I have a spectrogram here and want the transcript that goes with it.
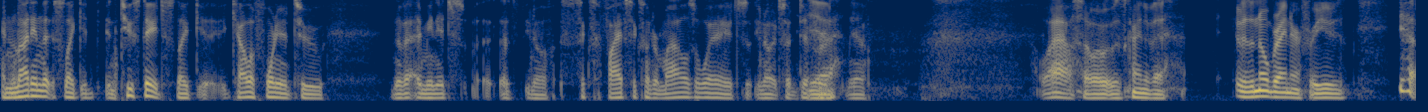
and not in the, it's like in, two states like uh, california to Nevada, i mean it's uh, you know six five six hundred miles away it's you know it's a different yeah, Wow. So it was kind of a it was a no-brainer for you. yeah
